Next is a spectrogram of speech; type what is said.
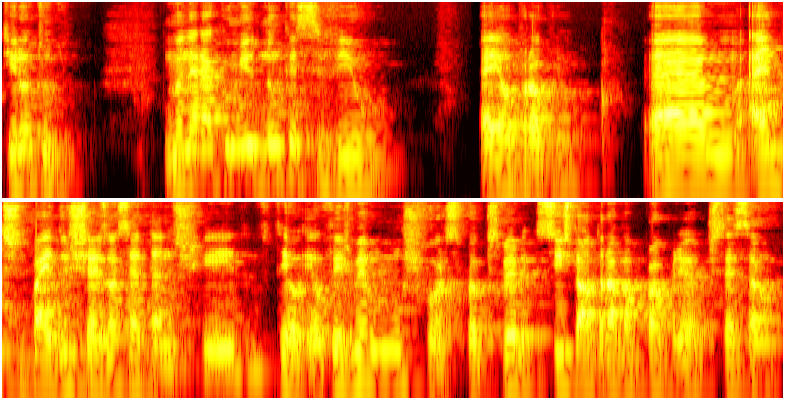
tirou tudo. De maneira a que o miúdo nunca se viu a ele próprio ahm, antes de pai dos 6 ou 7 anos. E ele ele fez mesmo um esforço para perceber se isto alterava a própria percepção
